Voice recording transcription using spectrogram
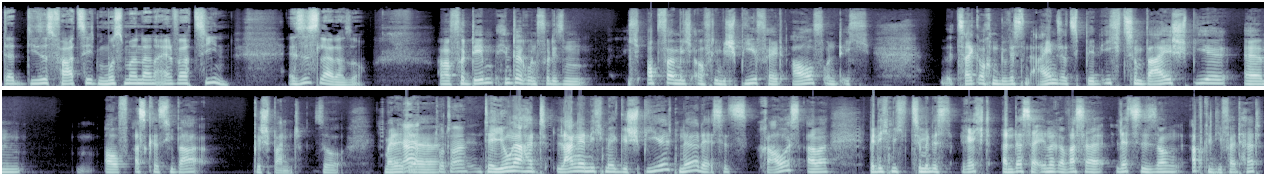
da, dieses Fazit muss man dann einfach ziehen. Es ist leider so. Aber vor dem Hintergrund, vor diesem, ich opfer mich auf dem Spielfeld auf und ich zeige auch einen gewissen Einsatz, bin ich zum Beispiel ähm, auf Askasiba gespannt. So, ich meine, Ja, der, der Junge hat lange nicht mehr gespielt, ne? Der ist jetzt raus, aber wenn ich mich zumindest recht an das erinnere, was er letzte Saison abgeliefert hat,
